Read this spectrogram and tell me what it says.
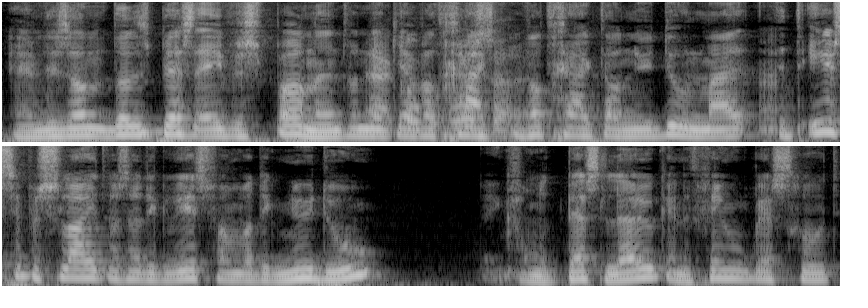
En dus dan, dat is best even spannend. Want ja, denk, ja, wat, ga ik, wat ga ik dan nu doen? Maar het eerste besluit was dat ik wist van wat ik nu doe, ik vond het best leuk en het ging ook best goed.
